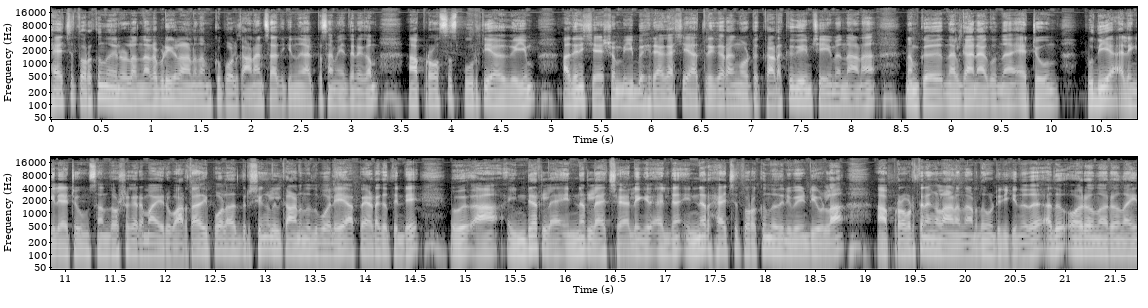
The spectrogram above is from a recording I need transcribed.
ഹാച്ച് തുറക്കുന്നതിനുള്ള നടപടികളാണ് നമുക്കിപ്പോൾ കാണാൻ സാധിക്കുന്നത്. അല്പസമയത്തിനകം ആ പ്രോസസ്സ് പൂർത്തിയാകുകയും അതിനുശേഷം ഈ ബഹിരാകാശ യാത്രികർ അങ്ങോട്ട് കടക്കുകയും ചെയ്യുമെന്നാണ് നമുക്ക് നൽകാനാകുന്ന ഏറ്റവും പുതിയ അല്ലെങ്കിൽ ഏറ്റവും സന്തോഷകരമായ ഒരു വാർത്ത. ഇപ്പോൾ ആ ദൃശ്യങ്ങളിൽ കാണുന്നത് പോലെ ആ പേടകത്തിന്റെ ആ ഇന്റർ ഇന്നർ ലാച്ച് അല്ലെങ്കിൽ ഇന്നർ ഹാച്ച് തുറക്കുന്നതിന് വേണ്ടിയുള്ള ആ പ്രവർത്തനങ്ങളാണ് നടന്നുകൊണ്ടിരിക്കുന്നത്. അത് ഓരോന്നോരോന്നായി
